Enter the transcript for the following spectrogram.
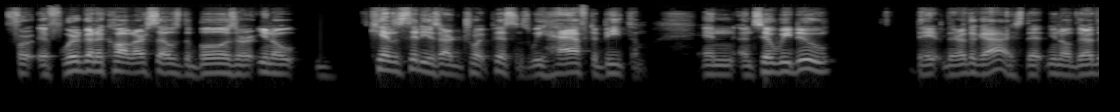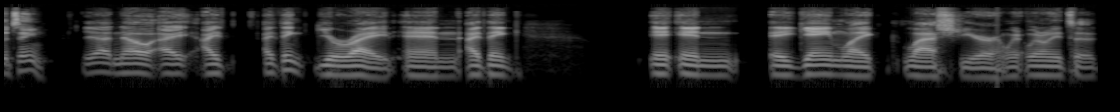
for if we're going to call ourselves the Bulls or, you know, Kansas City is our Detroit Pistons. We have to beat them. And until we do, they, they're the guys that, you know, they're the team. Yeah, no, I, I, I think you're right. And I think in, in a game like last year, we, we, don't need to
